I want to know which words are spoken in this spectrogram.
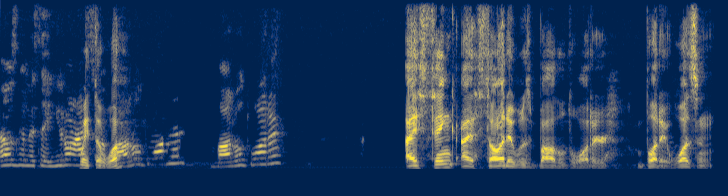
I was gonna say you don't Wait, the what? bottled water. Bottled water. I think I thought it was bottled water, but it wasn't.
